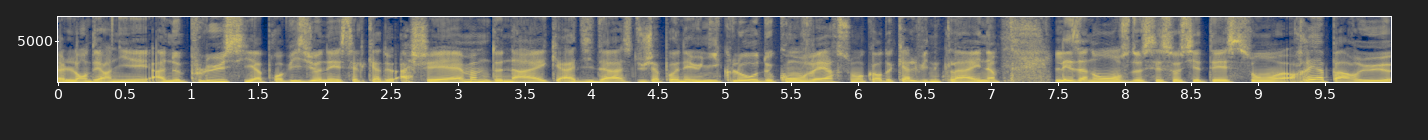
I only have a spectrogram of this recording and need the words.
euh, l'an dernier à ne plus s'y approvisionner. C'est le cas de H&M, de Nike, Adidas, du japonais Uniqlo, de Converse ou encore de Calvin Klein. Les annonces de ces sociétés sont réapparues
